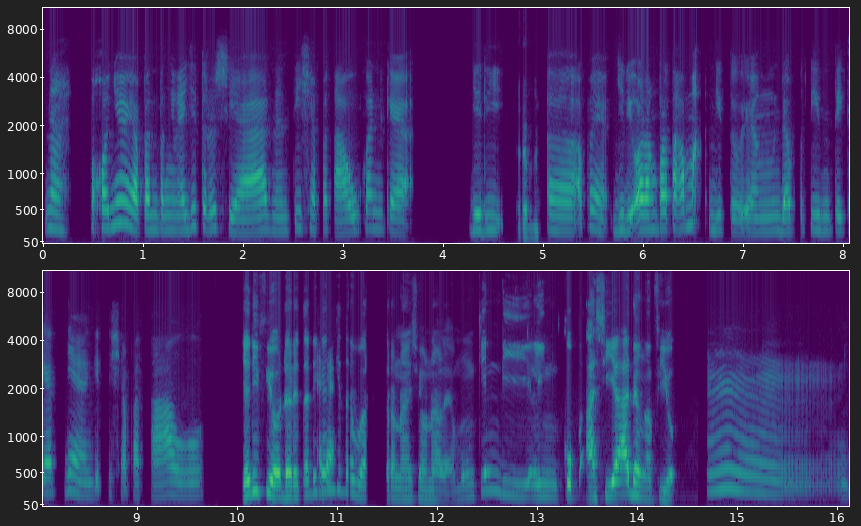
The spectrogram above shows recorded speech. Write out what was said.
Nah, pokoknya ya pantengin aja terus ya. Nanti siapa tahu kan kayak jadi eh, apa ya jadi orang pertama gitu yang dapetin tiketnya gitu siapa tahu Jadi Vio dari tadi kan Ada. kita bahas internasional ya. Mungkin di lingkup Asia ada nggak Vio? hmm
